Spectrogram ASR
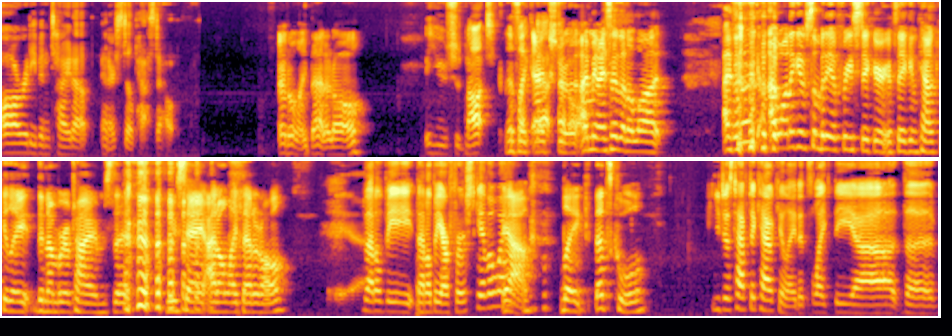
already been tied up and are still passed out. I don't like that at all. You should not. That's like, that at extra. all. I mean, I say that a lot. I feel like I want to give somebody a free sticker if they can calculate the number of times that we say I don't like that at all. that'll be that'll be our first giveaway. Yeah. Like that's cool. You just have to calculate. It's like the uh the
